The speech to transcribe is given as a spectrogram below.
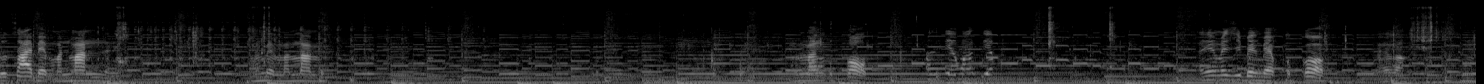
รสชาติแบบมันๆอันนี้มันแบบมันๆ มันๆกรอบฟังเสียงฟังเสียงๆอันนี้ไม่ใช่เป็นแบบกรอบๆอะไรหรอกอืม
